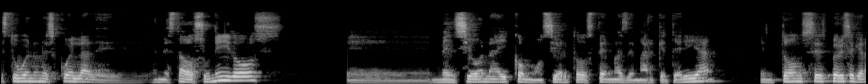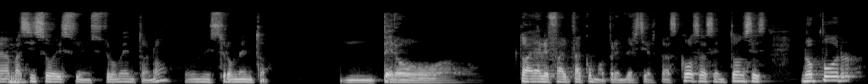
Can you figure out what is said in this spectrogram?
estuvo en una escuela de, en Estados Unidos, eh, menciona ahí como ciertos temas de marquetería, entonces, pero dice que nada más hizo su instrumento, ¿no? Un instrumento, pero todavía le falta como aprender ciertas cosas, entonces, no por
